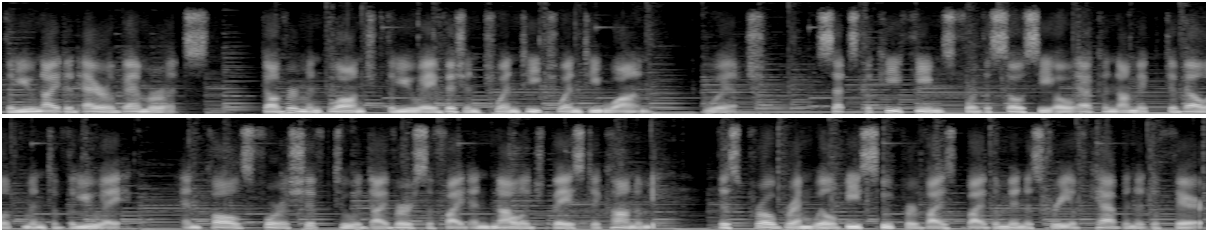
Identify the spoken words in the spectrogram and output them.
the United Arab Emirates government launched the UA Vision 2021, which sets the key themes for the socio-economic development of the UA and calls for a shift to a diversified and knowledge-based economy. This program will be supervised by the Ministry of Cabinet Affairs.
